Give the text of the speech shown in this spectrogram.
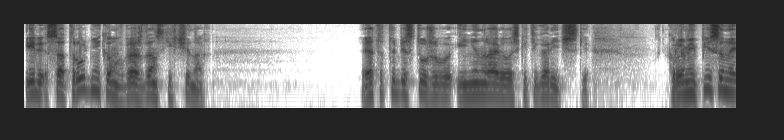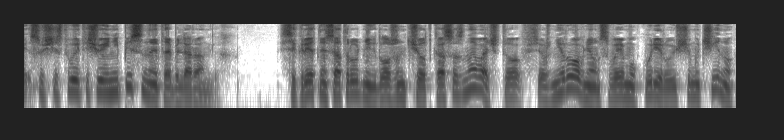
или сотрудником в гражданских чинах. Это-то Бестужеву и не нравилось категорически. Кроме писанной, существует еще и неписанная табель о рангах. Секретный сотрудник должен четко осознавать, что все же не ровня он своему курирующему чину.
